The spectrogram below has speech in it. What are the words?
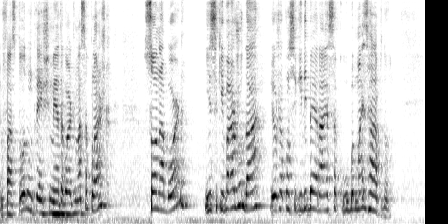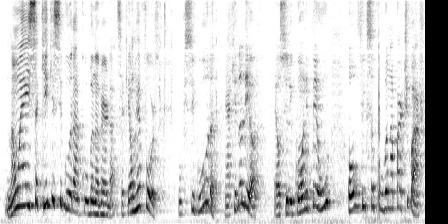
Eu faço todo um preenchimento agora de massa plástica, só na borda. Isso aqui vai ajudar eu já conseguir liberar essa cuba mais rápido. Ó. Não é isso aqui que segura a cuba, na verdade. Isso aqui é um reforço. O que segura é aquilo ali, ó. É o silicone PU ou fixa cuba na parte de baixo.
